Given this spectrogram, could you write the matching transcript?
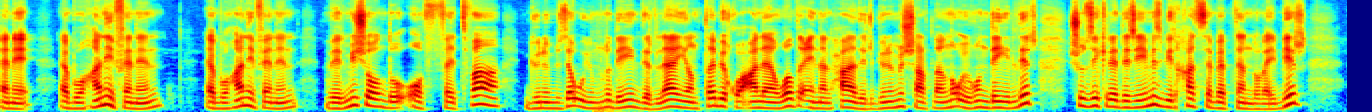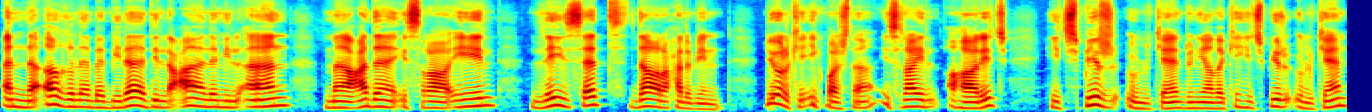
Yani Ebu Hanife'nin Ebu Hanife'nin vermiş olduğu o fetva günümüze uyumlu değildir. La yantabiqu ala vad'inel hadir. Günümüz şartlarına uygun değildir. Şu zikredeceğimiz birkaç sebepten dolayı. Bir, enne aglebe biladil alemil an ma ada İsrail leyset dar harbin. Diyor ki ilk başta İsrail hariç hiçbir ülke, dünyadaki hiçbir ülke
